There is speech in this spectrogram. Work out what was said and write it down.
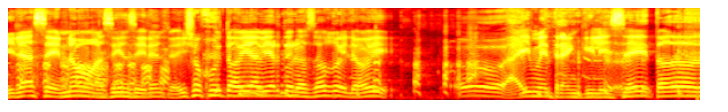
Y le hace no, así en silencio. Y yo justo había abierto los ojos y lo vi. Uh, ahí me tranquilicé todo.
